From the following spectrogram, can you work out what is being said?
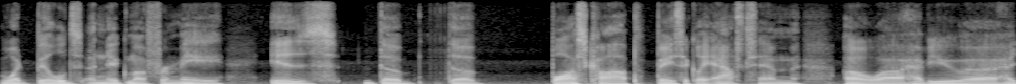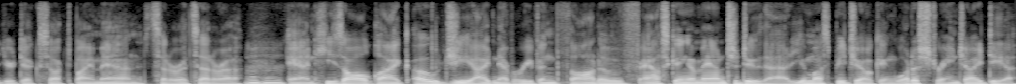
what builds Enigma for me is the the boss cop basically asks him, "Oh, uh, have you uh, had your dick sucked by a man, et cetera, et cetera?" And he's all like, "Oh, gee, I'd never even thought of asking a man to do that. You must be joking. What a strange idea."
